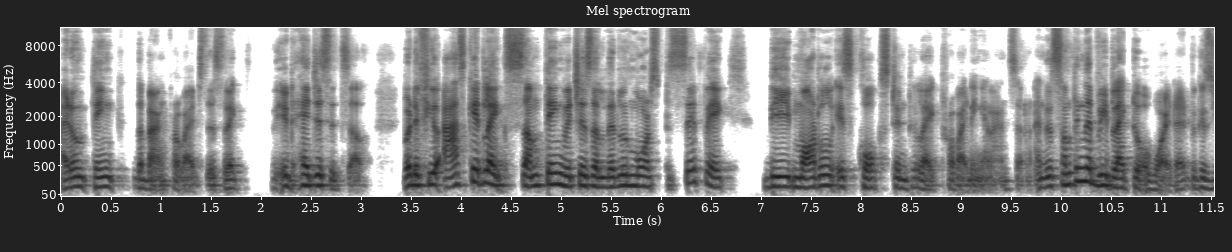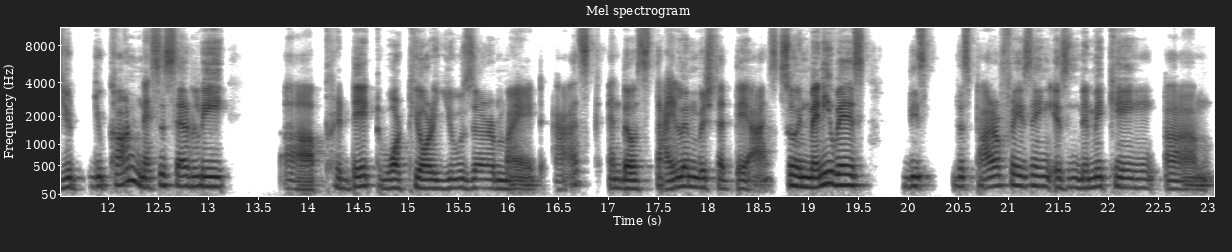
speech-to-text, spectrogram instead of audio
I don't think the bank provides this. Like it hedges itself. But if you ask it like something which is a little more specific, the model is coaxed into like providing an answer. And it's something that we'd like to avoid right? Because you you can't necessarily uh, predict what your user might ask and the style in which that they ask. So in many ways these this paraphrasing is mimicking um,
